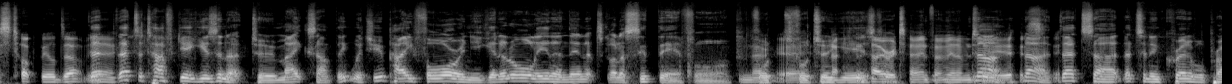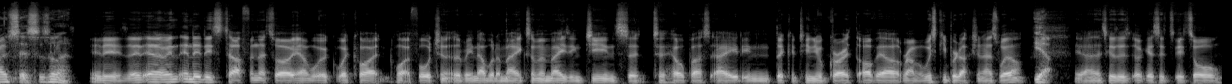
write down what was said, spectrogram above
stock builds up. That, yeah. That's a tough gig, isn't it? To make something which you pay for and you get it all in, and then it's got to sit there for for, yeah, for two no, years. No return for minimum two no, years. no, that's uh, that's an incredible process, isn't it? It is, and, and and it is tough, and that's why you know, we're, we're quite quite fortunate to have been able to make some amazing gins to, to help us aid in the continual growth of our rum and whiskey production as well. Yeah. Yeah, that's because I guess it's it's all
